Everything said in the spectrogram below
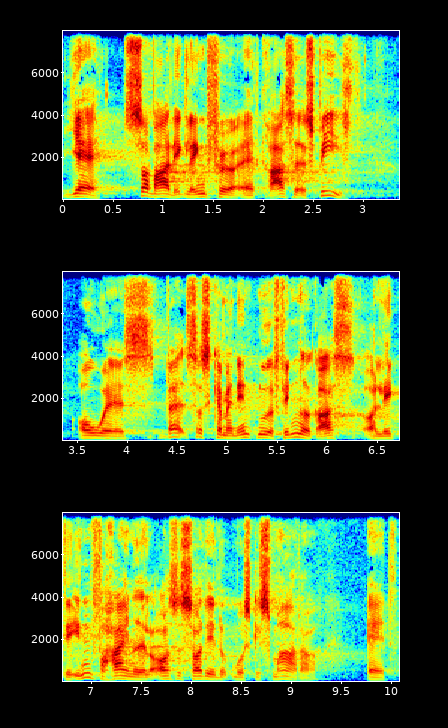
ja, så var det ikke længe før, at græsset er spist. Og øh, hvad, så skal man enten ud og finde noget græs og lægge det inden for hegnet, eller også så er det måske smartere at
